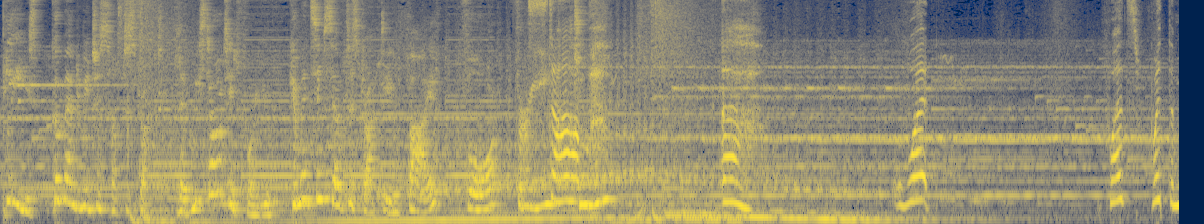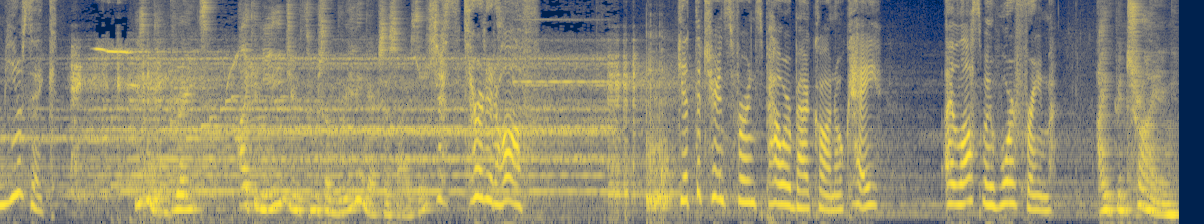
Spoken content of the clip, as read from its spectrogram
Please, command me to self-destruct. Let me start it for you. Commencing self-destruct in five, four, three, Stop. two- Ugh. What. What's with the music? Isn't it great? I can lead you through some breathing exercises. Just turn it off. Get the transference power back on, okay? I lost my warframe. I've been trying.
